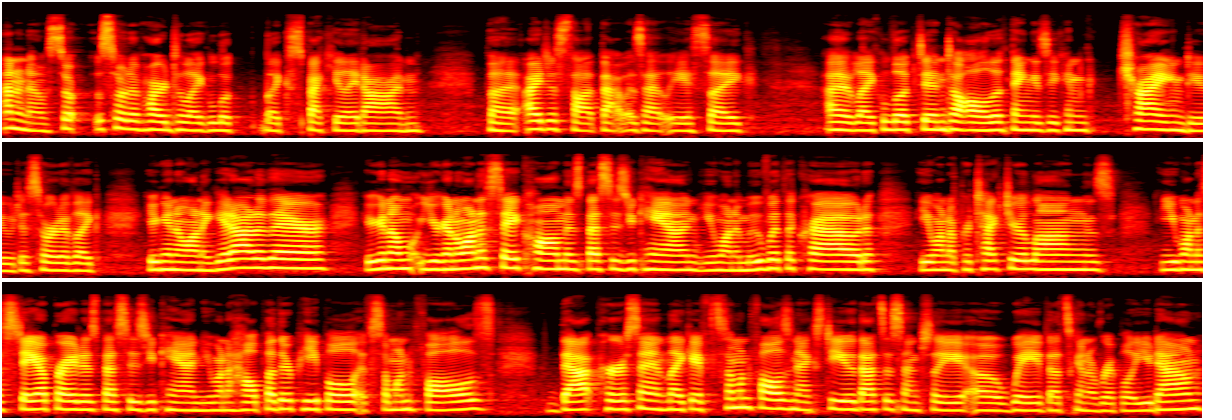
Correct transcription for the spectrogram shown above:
I don't know, so, sort of hard to like look, like speculate on. But I just thought that was at least like, I like looked into all the things you can try and do to sort of like you're gonna want to get out of there. You're gonna you're gonna want to stay calm as best as you can. You want to move with the crowd. You want to protect your lungs. You want to stay upright as best as you can. You want to help other people. If someone falls, that person, like if someone falls next to you, that's essentially a wave that's going to ripple you down.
